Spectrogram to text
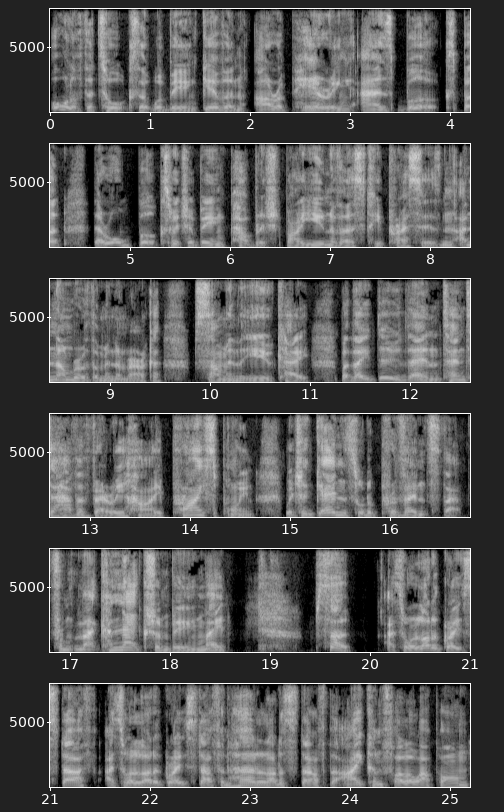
All of the talks that were being given are appearing as books, but they're all books which are being published by university presses, a number of them in America, some in the UK. But they do then tend to have a very high price point, which again sort of prevents that from that connection being made. So I saw a lot of great stuff. I saw a lot of great stuff and heard a lot of stuff that I can follow up on,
